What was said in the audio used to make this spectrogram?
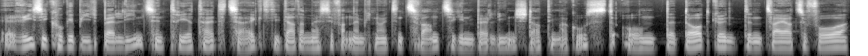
Risikogebiet Berlin-Zentriertheit zeigt. Die Dada-Messe fand nämlich 1920 in Berlin statt im August und äh, dort gründeten zwei Jahre zuvor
